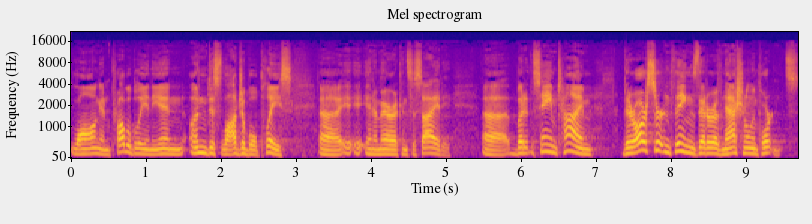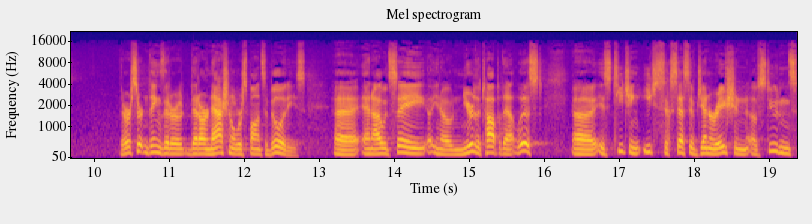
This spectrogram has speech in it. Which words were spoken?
long, and probably in the end undislodgeable place uh, in American society. Uh, but at the same time, there are certain things that are of national importance. There are certain things that are, that are national responsibilities. Uh, and I would say, you know, near the top of that list uh, is teaching each successive generation of students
